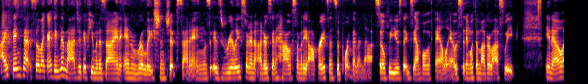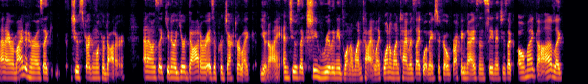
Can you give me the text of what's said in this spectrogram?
I think that so like I think the magic of human design in relationship settings is really starting to understand how somebody operates and support them in that. So if we use the example of a family, I was sitting with a mother last week you know? And I reminded her, I was like, she was struggling with her daughter. And I was like, you know, your daughter is a projector like you and I. And she was like, she really needs one on one time. Like, one on one time is like what makes her feel recognized and seen. And she's like, oh my God, like,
